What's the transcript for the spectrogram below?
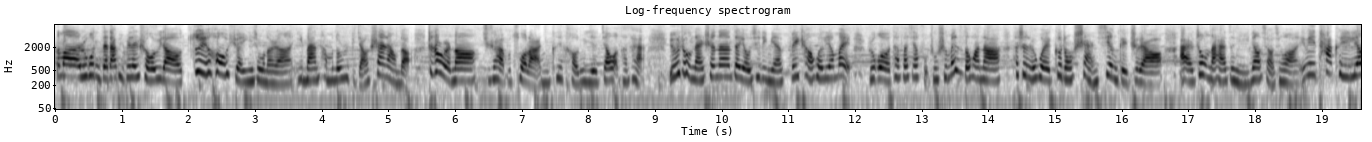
那么，如果你在打匹配的时候遇到最后选英雄的人，一般他们都是比较善良的。这种人呢，其实还不错啦，你可以考虑交往看看。有一种男生呢，在游戏里面非常会撩妹，如果他发现辅助是妹子的话呢，他甚至会各种闪现给治疗。哎，这种男孩子你一定要小心了，因为他可以撩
